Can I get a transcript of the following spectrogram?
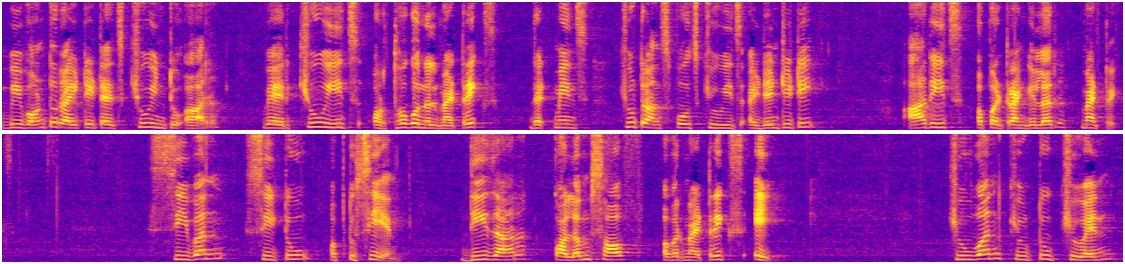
We want to write it as Q into R where Q is orthogonal matrix that means Q transpose Q is identity, R is upper triangular matrix. C 1, C 2 up to C n these are columns of our matrix A. Q 1, Q 2, Q n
